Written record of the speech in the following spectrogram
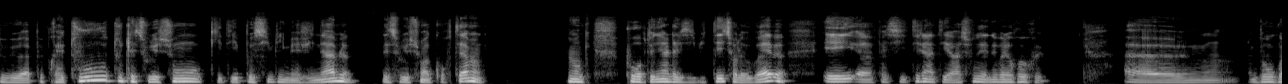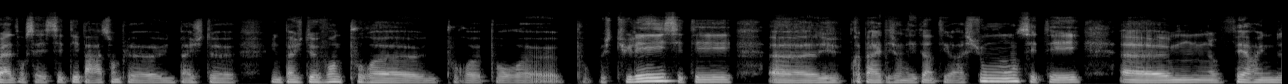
de à peu près tout, toutes les solutions qui étaient possibles, imaginables, des solutions à court terme. Donc, pour obtenir la visibilité sur le web et faciliter l'intégration des nouvelles recrues. Donc voilà, donc c'était par exemple une page de une page de vente pour pour pour pour postuler, c'était préparer des journées d'intégration, c'était faire une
